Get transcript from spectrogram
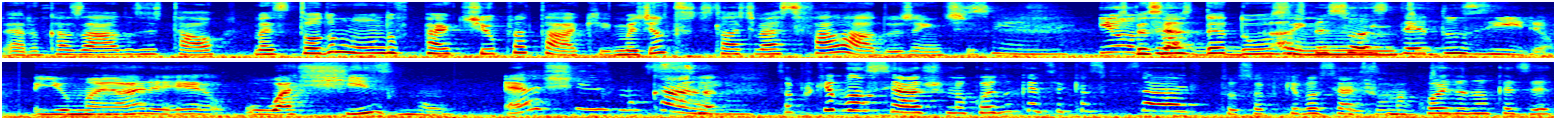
eram casados e tal, mas todo mundo partiu pro ataque. Imagina se ela tivesse falado, gente. Sim. E As outra, pessoas deduzem as pessoas muito. deduziram. E o maior erro, o achismo, é achismo, cara. Sim. Só porque você acha uma coisa não quer dizer que é certo. Só porque você acha uma coisa não quer dizer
